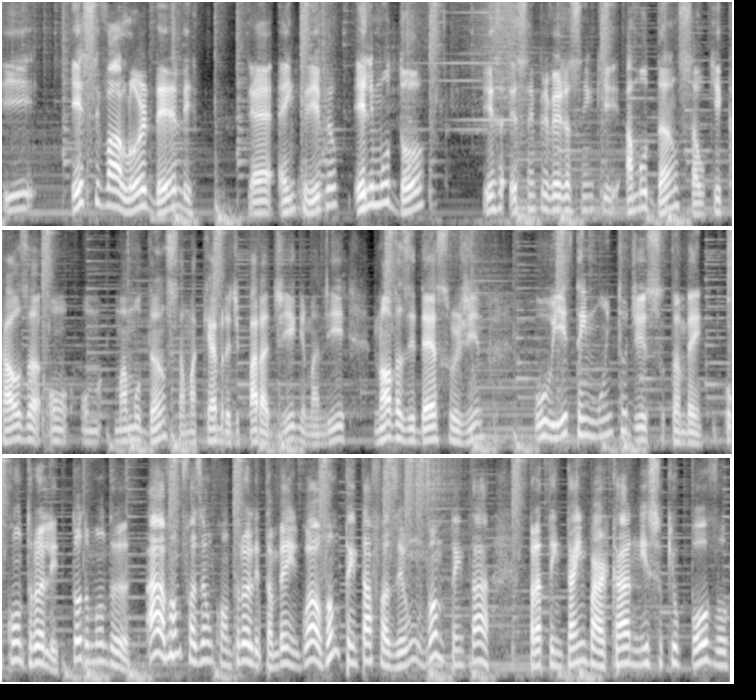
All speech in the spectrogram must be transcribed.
E esse valor dele é, é incrível. Ele mudou eu sempre vejo assim que a mudança, o que causa um, um, uma mudança, uma quebra de paradigma ali, novas ideias surgindo, o Wii tem muito disso também. O controle, todo mundo, ah, vamos fazer um controle também igual, vamos tentar fazer um, vamos tentar para tentar embarcar nisso que o povo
